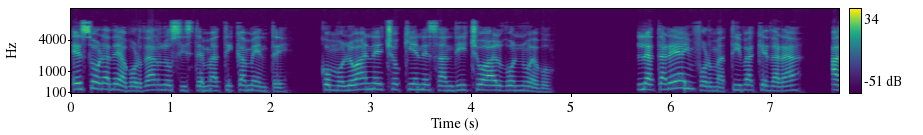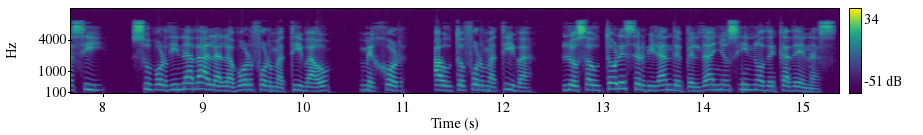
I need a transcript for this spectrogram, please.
es hora de abordarlos sistemáticamente, como lo han hecho quienes han dicho algo nuevo. La tarea informativa quedará, así, subordinada a la labor formativa o, mejor, autoformativa, los autores servirán de peldaños y no de cadenas.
